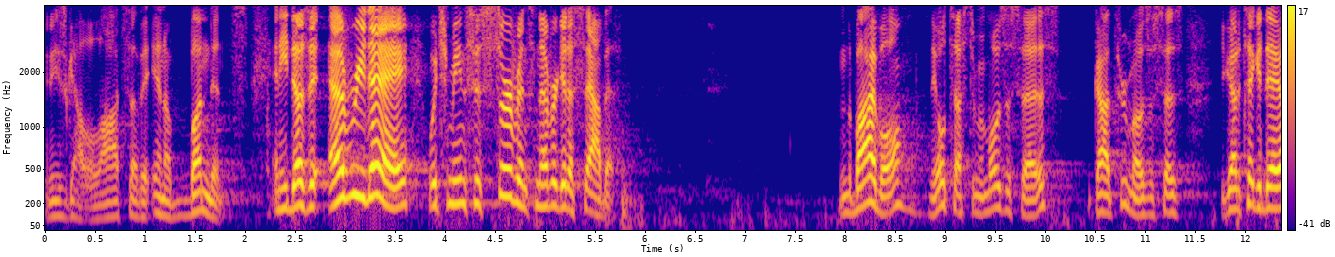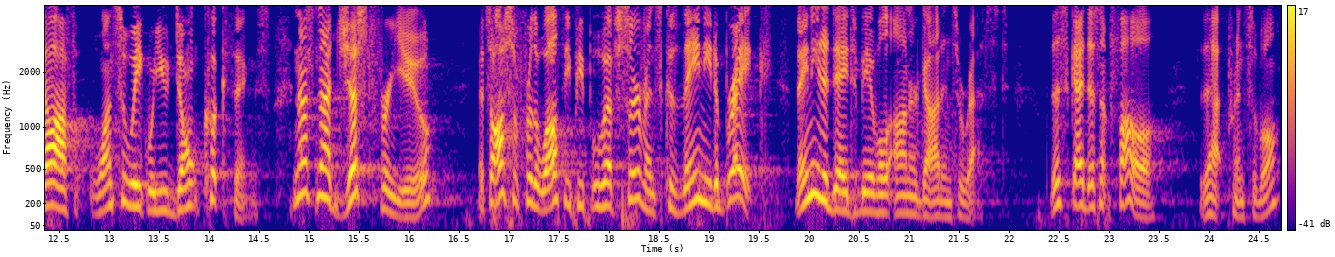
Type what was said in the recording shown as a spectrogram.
and he's got lots of it in abundance. And he does it every day, which means his servants never get a Sabbath. In the Bible, the Old Testament, Moses says, God through Moses says, you got to take a day off once a week where you don't cook things. And that's not just for you, it's also for the wealthy people who have servants because they need a break. They need a day to be able to honor God and to rest. This guy doesn't follow that principle.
